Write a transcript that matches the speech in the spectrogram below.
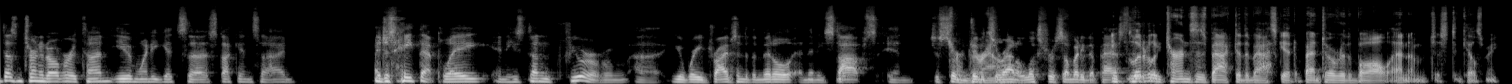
doesn't turn it over a ton, even when he gets uh, stuck inside. I just hate that play, and he's done fewer of them. Uh, you know, where he drives into the middle and then he stops and just sort Turns of pivots around. around. and looks for somebody to pass. He literally turns his back to the basket, bent over the ball, and um, just it kills me.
